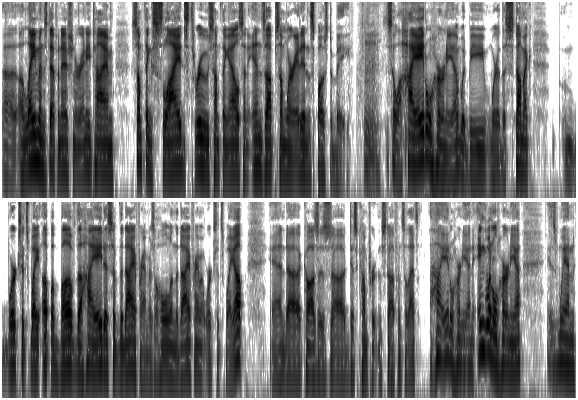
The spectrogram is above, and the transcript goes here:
uh, a layman's definition, are any time something slides through something else and ends up somewhere it isn't supposed to be. So a hiatal hernia would be where the stomach works its way up above the hiatus of the diaphragm. There's a hole in the diaphragm. It works its way up and uh, causes uh, discomfort and stuff. And so that's a hiatal hernia. An inguinal hernia is when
